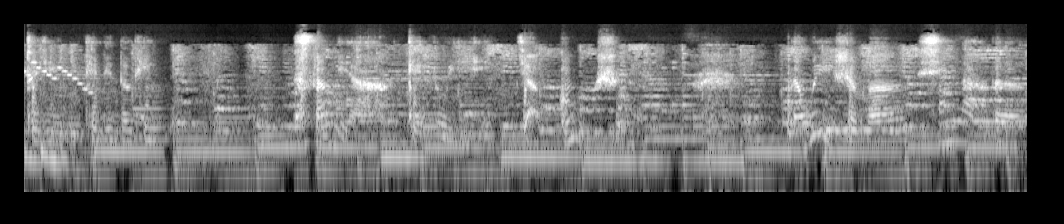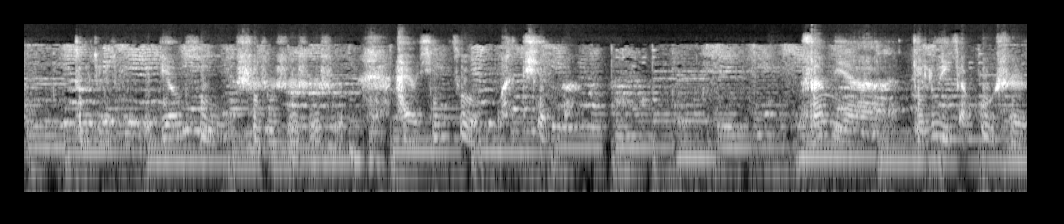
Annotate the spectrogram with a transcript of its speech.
最近天天都听桑尼亚给路易讲故事。那为什么希腊的这个这个这个雕塑是是是是是，还有星座？我的天哪！桑尼亚给路易讲故事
